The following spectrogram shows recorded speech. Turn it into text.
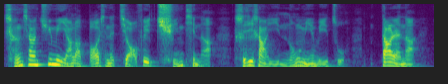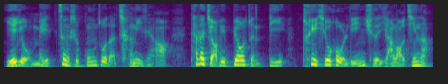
城乡居民养老保险的缴费群体呢，实际上以农民为主，当然呢，也有没正式工作的城里人啊，他的缴费标准低，退休后领取的养老金呢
